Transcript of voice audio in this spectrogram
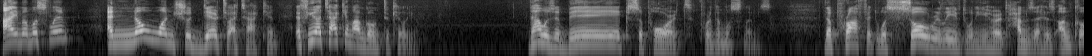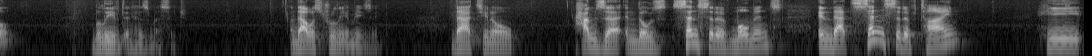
I'm a Muslim, and no one should dare to attack him. If you attack him, I'm going to kill you. That was a big support for the Muslims. The Prophet was so relieved when he heard Hamza, his uncle, believed in his message. And that was truly amazing. That, you know, Hamza, in those sensitive moments, in that sensitive time, he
